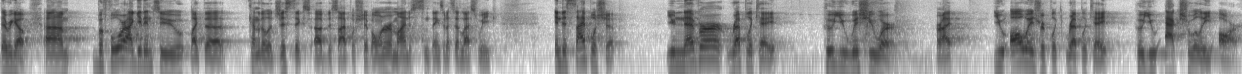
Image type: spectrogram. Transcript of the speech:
there we go. Um, before I get into like the kind of the logistics of discipleship, I want to remind us of some things that I said last week. In discipleship, you never replicate who you wish you were, all right? You always repli- replicate who you actually are,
